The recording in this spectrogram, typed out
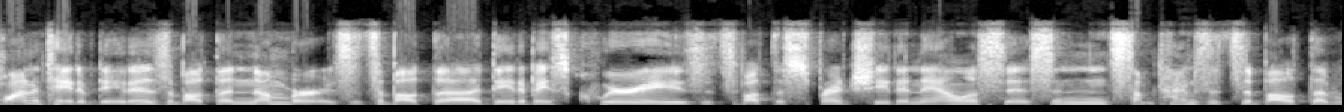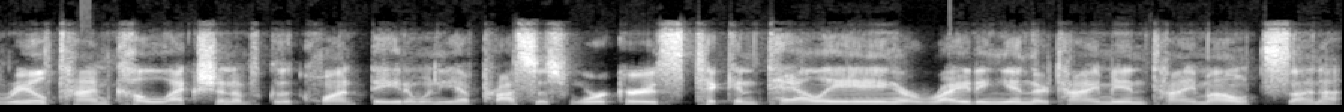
Quantitative data is about the numbers, it's about the database queries, it's about the spreadsheet analysis, and sometimes it's about the real time collection of the quant data when you have process workers tick and tallying or writing in their time in, time outs on a,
